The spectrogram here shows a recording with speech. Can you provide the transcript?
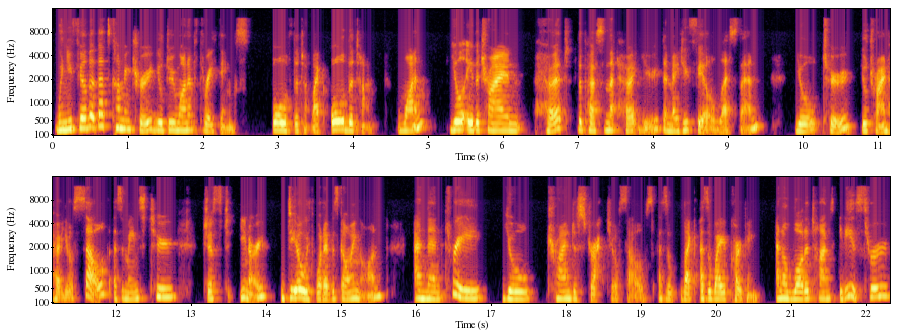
When you feel that that's coming true, you'll do one of three things all of the time, like all of the time. One, you'll either try and hurt the person that hurt you, that made you feel less than. You'll two, you'll try and hurt yourself as a means to just, you know, deal with whatever's going on. And then three, you'll try and distract yourselves as a like as a way of coping. And a lot of times it is through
